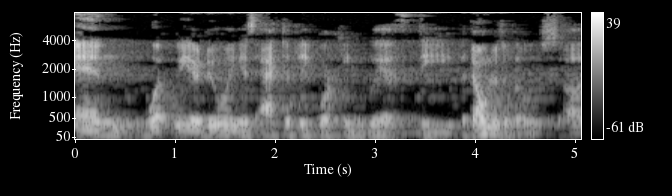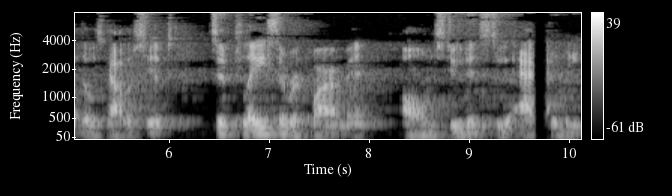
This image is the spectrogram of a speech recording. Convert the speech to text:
And what we are doing is actively working with the, the donors of those uh, those scholarships to place a requirement on students to actually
